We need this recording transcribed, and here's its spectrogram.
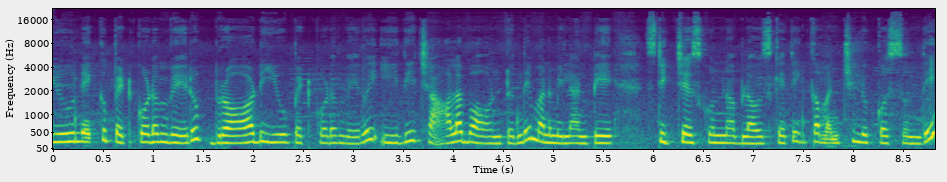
యూ నెక్ పెట్టుకోవడం వేరు బ్రాడ్ యూ పెట్టుకోవడం వేరు. ఇది చాలా బాగుంటుంది. మనం ఇలాంటి స్టిక్ చేసుకున్న బ్లౌజ్కి అయితే ఇంకా మంచి లుక్ వస్తుంది.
